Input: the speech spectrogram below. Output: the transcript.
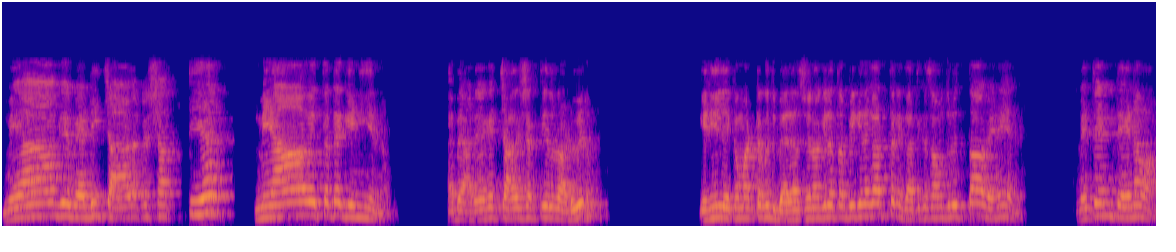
මෙයාගේ වැඩි චාලක ශක්තිය මෙයා වෙතට ගෙනියනවා. හැබැයි අරයාගේ චාලක ශක්තිය උඩ අඩු වෙනවා. ගෙනිහිල්ල එක මට්ටමකදී බැලන්ස් වෙනවා කියලා අපි ඉගෙන ගත්තනේ ගතික සමතුලිතතාවය නේද? මෙතෙන්ට එනවා.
